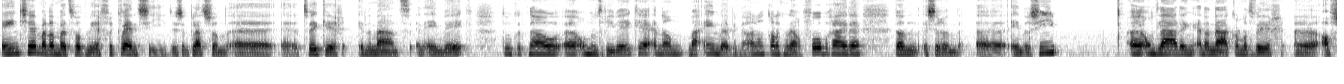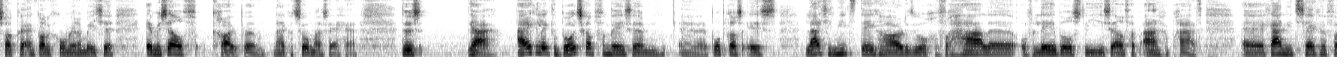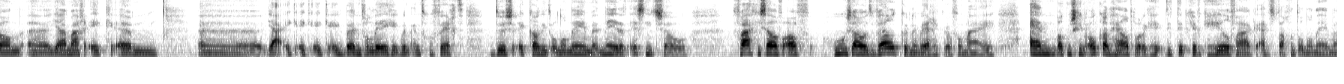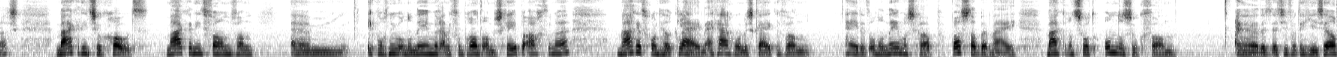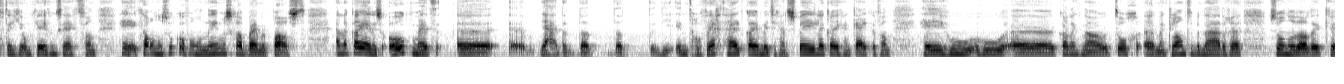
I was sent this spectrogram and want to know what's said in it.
eentje, maar dan met wat meer frequentie. Dus in plaats van uh, uh, twee keer in de maand en één week, doe ik het nou om de drie weken en dan maar één webinar. Dan kan ik me daarop voorbereiden. Dan is er een energie uh, ontlading. En daarna kan het weer uh, afzakken en kan ik gewoon weer een beetje in mezelf kruipen. Laat ik het zo maar zeggen. Dus ja, eigenlijk de boodschap van deze uh, podcast is. Laat je niet tegenhouden door verhalen of labels die je zelf hebt aangepraat. ga niet zeggen van ja, maar ik. Um, uh, ja, ik, ik, ik, ik ben verlegen, ik ben introvert, dus ik kan niet ondernemen. Nee, dat is niet zo. Vraag jezelf af, hoe zou het wel kunnen werken voor mij? En wat misschien ook kan helpen, wat ik, die tip geef ik heel vaak aan startend ondernemers. Maak het niet zo groot. Maak er niet van, van um, ik word nu ondernemer en ik verbrand al mijn schepen achter me. Maak het gewoon heel klein en ga gewoon eens kijken van hey, dat ondernemerschap, past dat bij mij? Maak er een soort onderzoek van. Uh, dat, je tegen jezelf, tegen je omgeving zegt van... hé, hey, ik ga onderzoeken of ondernemerschap bij me past. En dan kan jij dus ook met uh, uh, ja, dat, dat, dat, die introvertheid... kan je een beetje gaan spelen. Kan je gaan kijken van... hé, hey, hoe, hoe kan ik nou toch mijn klanten benaderen... zonder dat ik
